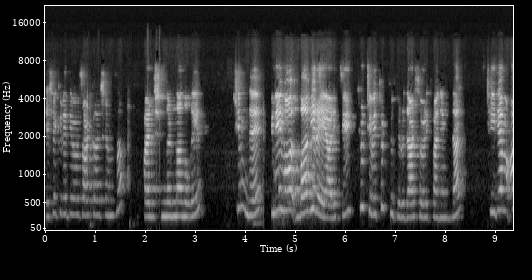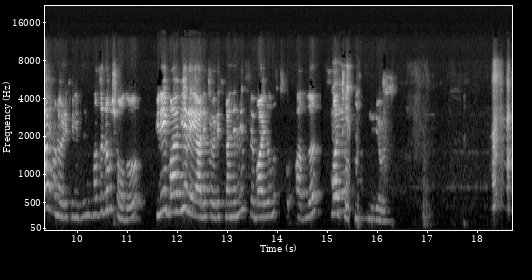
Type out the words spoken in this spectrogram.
Teşekkür ediyoruz arkadaşlarımıza paylaşımlarından dolayı. Şimdi Güney Bavyera Eyaleti Türkçe ve Türk Kültürü ders öğretmenlerimizden Çiğdem Ayhan öğretmenimizin hazırlamış olduğu Güney Bavyera Eyaleti öğretmenlerimiz ve Bayrağımız adlı slide çalışmasını izliyoruz.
